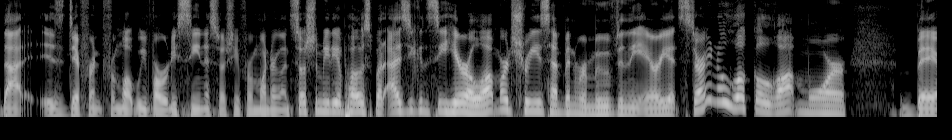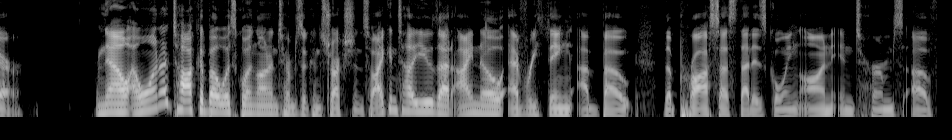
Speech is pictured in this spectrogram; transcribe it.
that is different from what we've already seen, especially from Wonderland social media posts. But as you can see here, a lot more trees have been removed in the area. It's starting to look a lot more bare. Now, I want to talk about what's going on in terms of construction. So, I can tell you that I know everything about the process that is going on in terms of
